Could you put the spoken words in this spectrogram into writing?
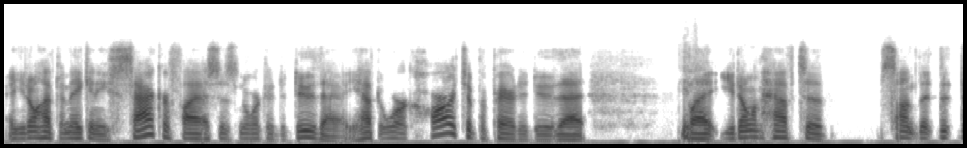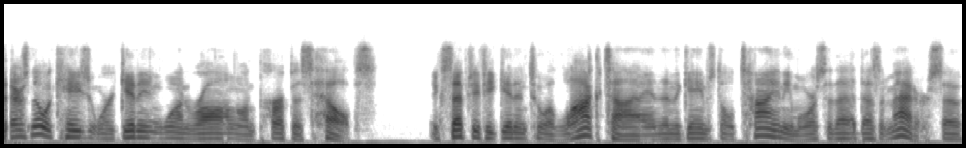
And you don't have to make any sacrifices in order to do that. You have to work hard to prepare to do that, but you don't have to. Some th- th- there's no occasion where getting one wrong on purpose helps, except if you get into a lock tie and then the games don't tie anymore, so that doesn't matter. So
